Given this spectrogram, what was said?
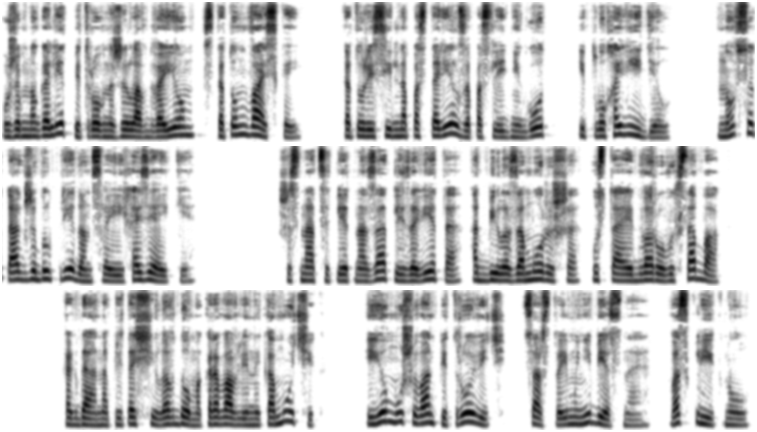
Уже много лет Петровна жила вдвоем с котом Васькой, который сильно постарел за последний год и плохо видел, но все так же был предан своей хозяйке. 16 лет назад Лизавета отбила заморыша у стаи дворовых собак. Когда она притащила в дом окровавленный комочек, ее муж Иван Петрович, царство ему небесное, воскликнул.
